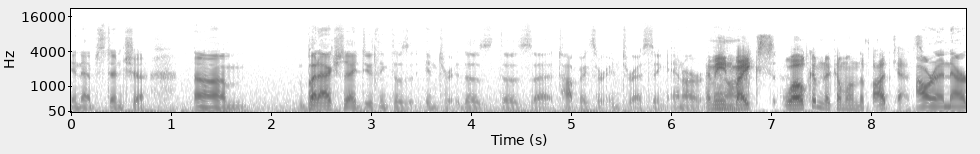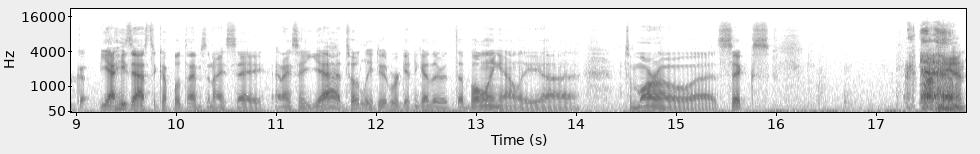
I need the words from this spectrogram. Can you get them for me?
in absentia. Um, but actually, I do think those inter- those those uh, topics are interesting, and our I mean, our- Mike's welcome to come on the podcast. our anarcho yeah he's asked a couple of times and i say and i say yeah totally dude we're getting together at the bowling alley uh, tomorrow uh, six Come on, man.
